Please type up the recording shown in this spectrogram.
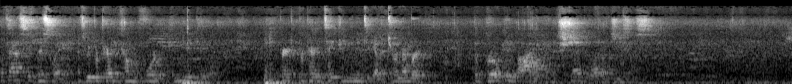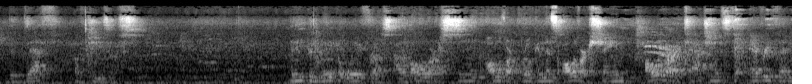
Let's ask it this way as we prepare to come before the communion table. Prepare to, prepare to take communion together, to remember the broken body and the shed blood of Jesus, the death of Jesus, that He could make a way for us out of all of our sin, all of our brokenness, all of our shame, all of our attachments to everything.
